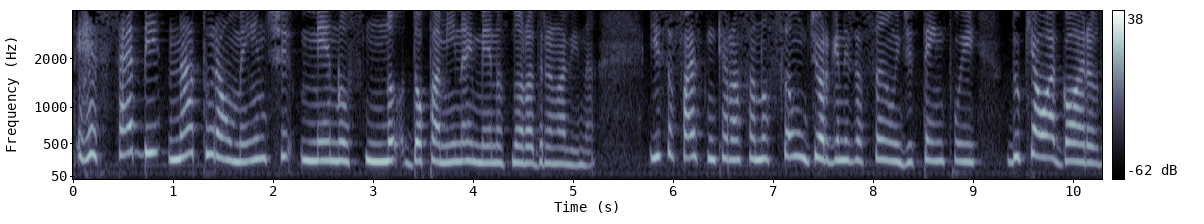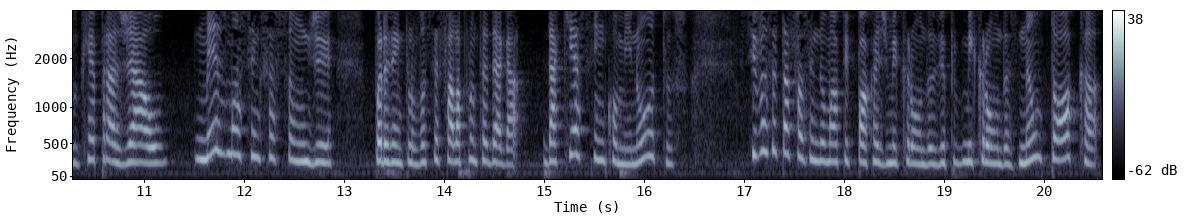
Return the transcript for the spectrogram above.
recebe naturalmente menos no, dopamina e menos noradrenalina. Isso faz com que a nossa noção de organização e de tempo e do que é o agora, do que é para já, ou mesmo a sensação de, por exemplo, você fala para um TDAH, daqui a cinco minutos, se você está fazendo uma pipoca de micro-ondas e o micro-ondas não toca,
